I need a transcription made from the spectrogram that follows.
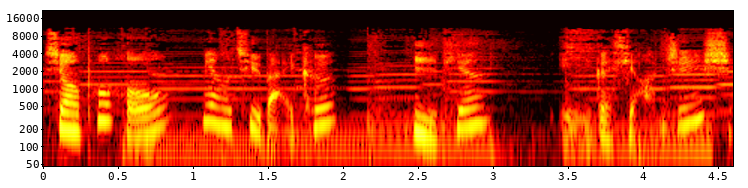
小泼猴妙趣百科，一天一个小知识。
